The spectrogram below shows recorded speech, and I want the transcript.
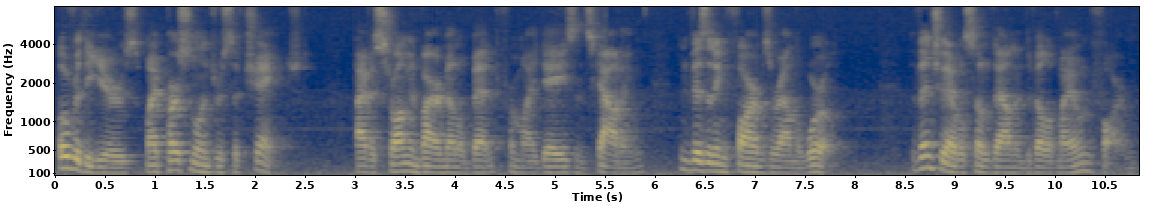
Over the years, my personal interests have changed. I have a strong environmental bent from my days in scouting and visiting farms around the world. Eventually, I will settle down and develop my own farm.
